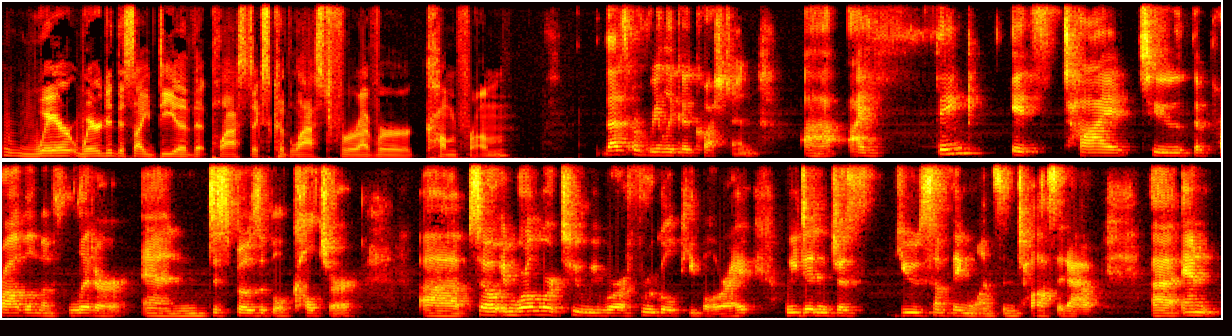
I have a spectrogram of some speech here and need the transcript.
Where where did this idea that plastics could last forever come from? That's a really good question. Uh, I think it's tied to the problem of litter and disposable culture. Uh, so in World War II, we were a frugal people, right? We didn't just use something once and toss it out. Uh, and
